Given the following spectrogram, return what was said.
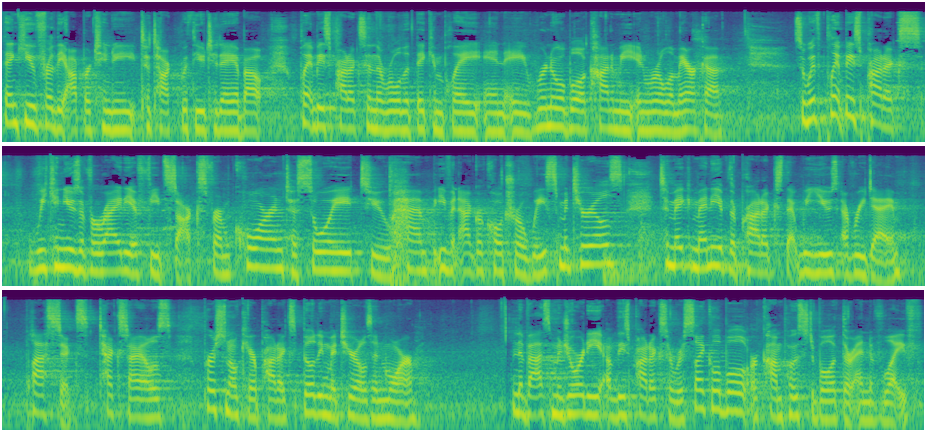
Thank you for the opportunity to talk with you today about plant based products and the role that they can play in a renewable economy in rural America. So, with plant based products, we can use a variety of feedstocks from corn to soy to hemp, even agricultural waste materials to make many of the products that we use every day plastics, textiles, personal care products, building materials, and more. And the vast majority of these products are recyclable or compostable at their end of life.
